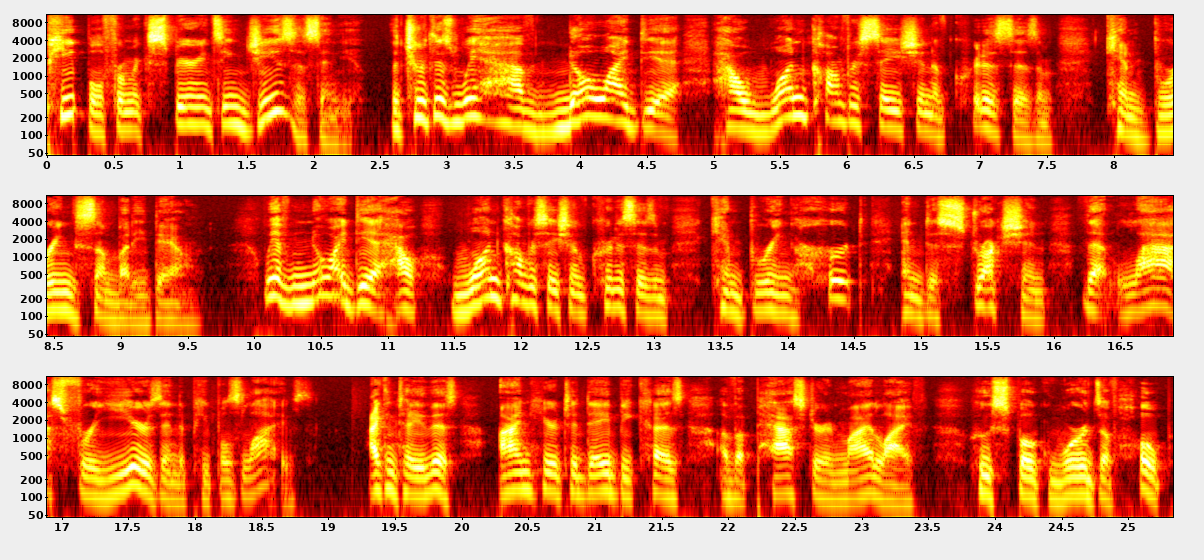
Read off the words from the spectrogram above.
people from experiencing Jesus in you. The truth is, we have no idea how one conversation of criticism can bring somebody down. We have no idea how one conversation of criticism can bring hurt and destruction that lasts for years into people's lives. I can tell you this I'm here today because of a pastor in my life who spoke words of hope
